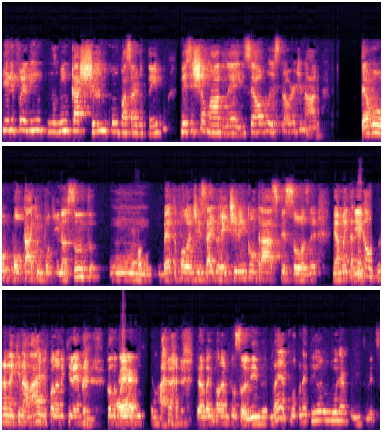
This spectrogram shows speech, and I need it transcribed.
E ele foi ali me encaixando com o passar do tempo nesse chamado, né? Isso é algo extraordinário. Até vou voltar aqui um pouquinho no assunto, um, o Beto falou de sair do retiro e encontrar as pessoas, né? Minha mãe tá até causando aqui na live, falando que lembra quando foi é. Minha mãe falando que eu sou lindo. Não é pouco, né? Tem um olhar bonito mesmo.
